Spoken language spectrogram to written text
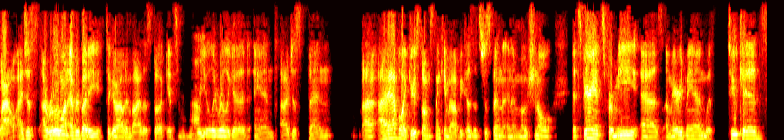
wow, I just I really want everybody to go out and buy this book. It's really really good, and I've just been I, I have like goosebumps thinking about it because it's just been an emotional experience for me as a married man with two kids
